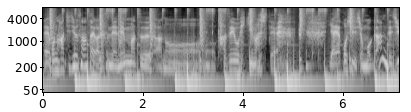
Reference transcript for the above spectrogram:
え、この83歳がですね年末あの、風邪をひきましてややこしいでしょ。もうがんで十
